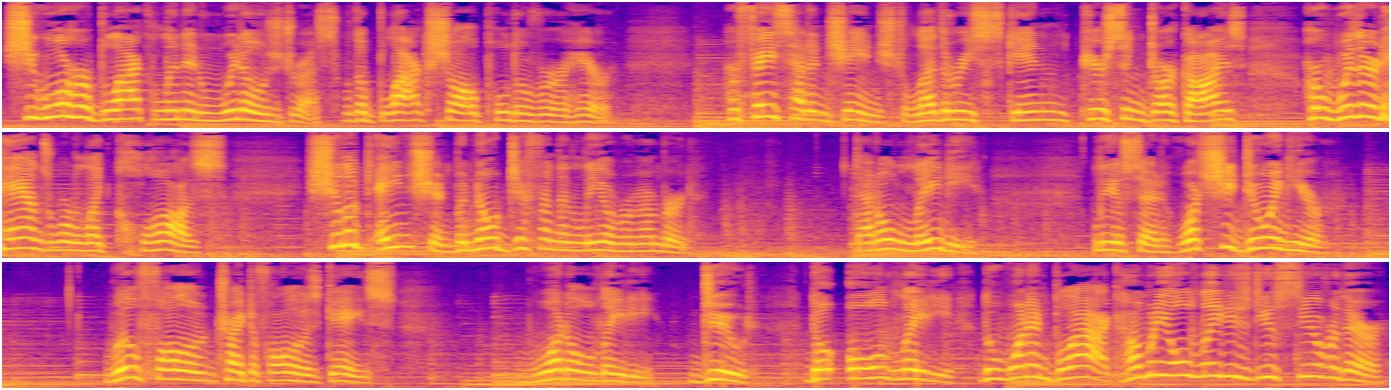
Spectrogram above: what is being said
She wore her black linen widow's dress with a black shawl pulled over her hair. Her face hadn't changed leathery skin, piercing dark eyes. Her withered hands were like claws. She looked ancient, but no different than Leo remembered. That old lady, Leo said. What's she doing here? Will followed, tried to follow his gaze. What old lady? Dude, the old lady, the one in black. How many old ladies do you see over there?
